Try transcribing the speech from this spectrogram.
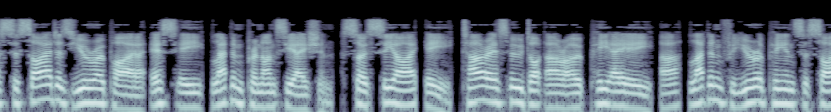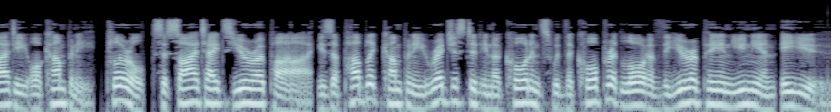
A Societas Europaea SE, Latin pronunciation, SOCI, e, tar su.ropae, a, Latin for European Society or Company, plural, Societates Europaea is a public company registered in accordance with the corporate law of the European Union EU,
